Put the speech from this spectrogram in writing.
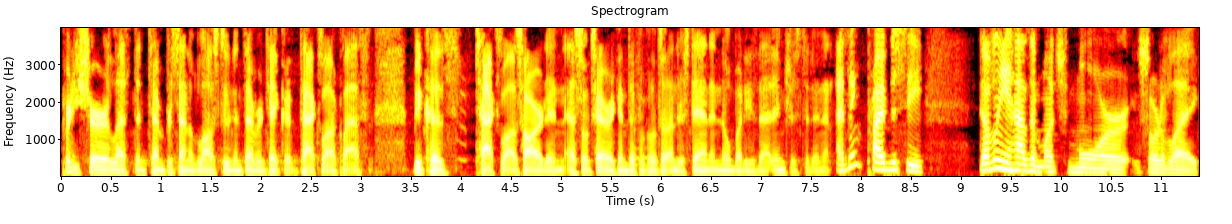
pretty sure less than ten percent of law students ever take a tax law class because tax law is hard and esoteric and difficult to understand, and nobody's that interested in it. I think privacy definitely has a much more sort of like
